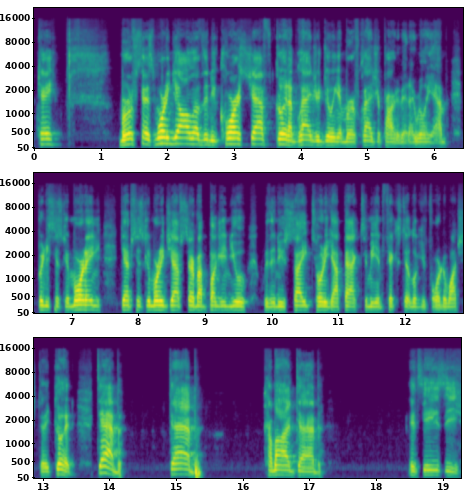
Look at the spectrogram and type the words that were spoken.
Okay. Murph says, Morning, y'all. Love the new course, Jeff. Good. I'm glad you're doing it, Murph. Glad you're part of it. I really am. Brittany says, Good morning. Deb says, Good morning, Jeff. Sorry about bugging you with a new site. Tony got back to me and fixed it. Looking forward to watching today. Good. Deb, Deb, come on, Deb. It's easy.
